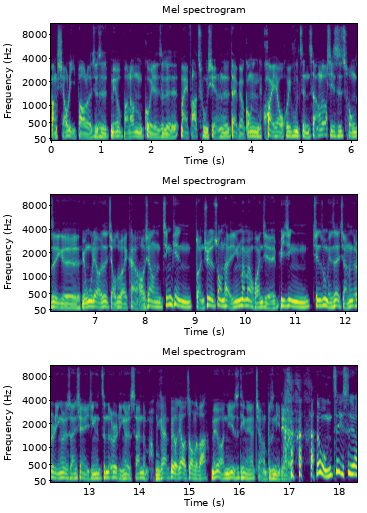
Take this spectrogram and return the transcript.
绑小礼包了，就是没有绑到那么贵的这个卖法出现，那代表供应快要恢复正常了。其实从这个原物料的这个角度来看，好像晶片短缺的状态已经慢慢缓解。毕竟坚叔每次在讲那个二零二三，现在已经真的二零二三了嘛？你看被我料中了吧？没有啊，你也是听人家讲的，不是你料的。那我们这一次要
